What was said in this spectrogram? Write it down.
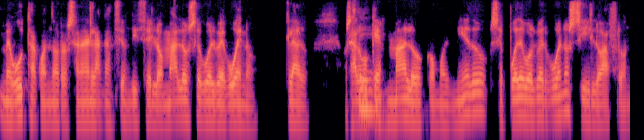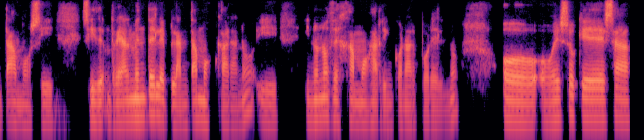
me gusta cuando Rosana en la canción dice lo malo se vuelve bueno, claro. O sea, algo Sí. que es malo como el miedo se puede volver bueno si lo afrontamos, si, si realmente le plantamos cara, ¿no? Y, y no nos dejamos arrinconar por él, ¿no? O, o eso que esa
